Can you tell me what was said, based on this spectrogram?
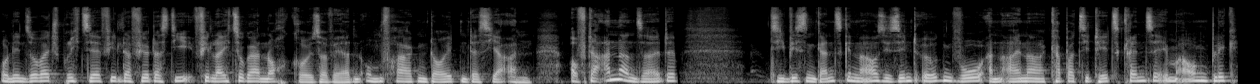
Und insoweit spricht sehr viel dafür, dass die vielleicht sogar noch größer werden. Umfragen deuten das ja an. Auf der anderen Seite Sie wissen ganz genau, Sie sind irgendwo an einer Kapazitätsgrenze im Augenblick.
